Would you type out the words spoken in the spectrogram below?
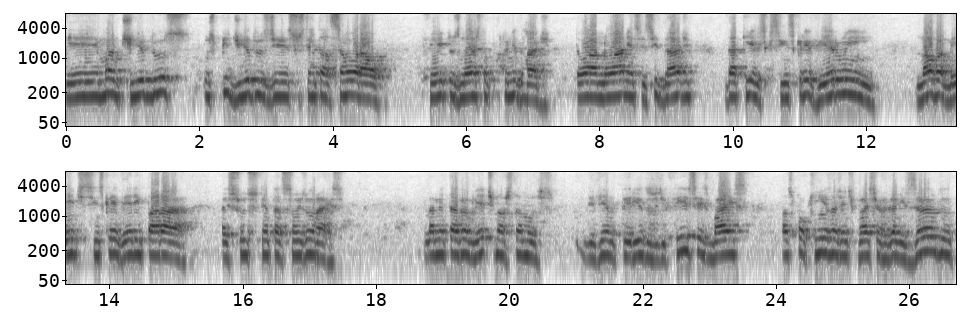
e mantidos os pedidos de sustentação oral feitos nesta oportunidade. Então, não há necessidade daqueles que se inscreveram em novamente se inscreverem para as sustentações orais. Lamentavelmente, nós estamos vivendo períodos difíceis, mas aos pouquinhos a gente vai se organizando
